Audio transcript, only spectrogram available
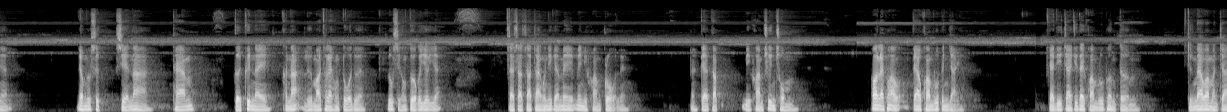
เนี่ยย่อมรู้สึกเสียหน้า แถมเกิดขึ้นในคณะหรือมหาวิทยาลัยของตัวด้วย ลูกศิษย์ของตัวก็เยอะแยะ แต่ศาสตราจารย์คนนี้แกไม่ไม่มีความโกรธเลยนะแกกลับมีความชื่นชม เพราะอะไรเพราะเอาแกเอาความรู้เป็นใหญ่ แกดีใจที่ได้ความรู้เพิ่มเติม ถึงแม้ว่ามันจะ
